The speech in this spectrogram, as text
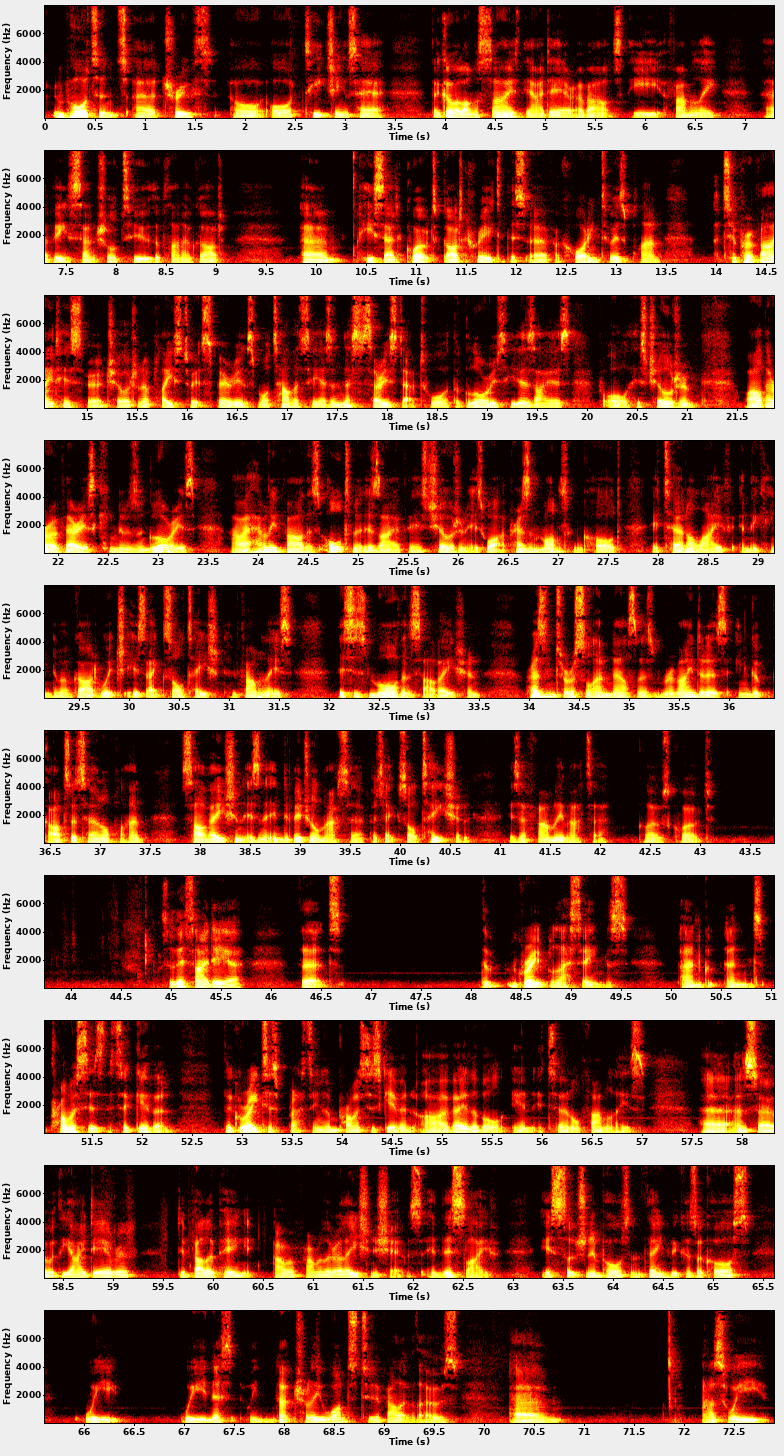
important uh, truths or, or teachings here that go alongside the idea about the family uh, being central to the plan of God. Um, he said, quote, God created this earth according to his plan to provide his spirit children a place to experience mortality as a necessary step toward the glories he desires for all his children. While there are various kingdoms and glories, our Heavenly Father's ultimate desire for his children is what President Monson called eternal life in the kingdom of God, which is exaltation in families. This is more than salvation. President Russell M. Nelson has reminded us in God's eternal plan, salvation is an individual matter, but exaltation is a family matter. Close quote. So, this idea that the great blessings and, and promises that are given, the greatest blessings and promises given are available in eternal families. Uh, and so, the idea of developing our family relationships in this life is such an important thing because, of course, we we we naturally want to develop those um, as we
